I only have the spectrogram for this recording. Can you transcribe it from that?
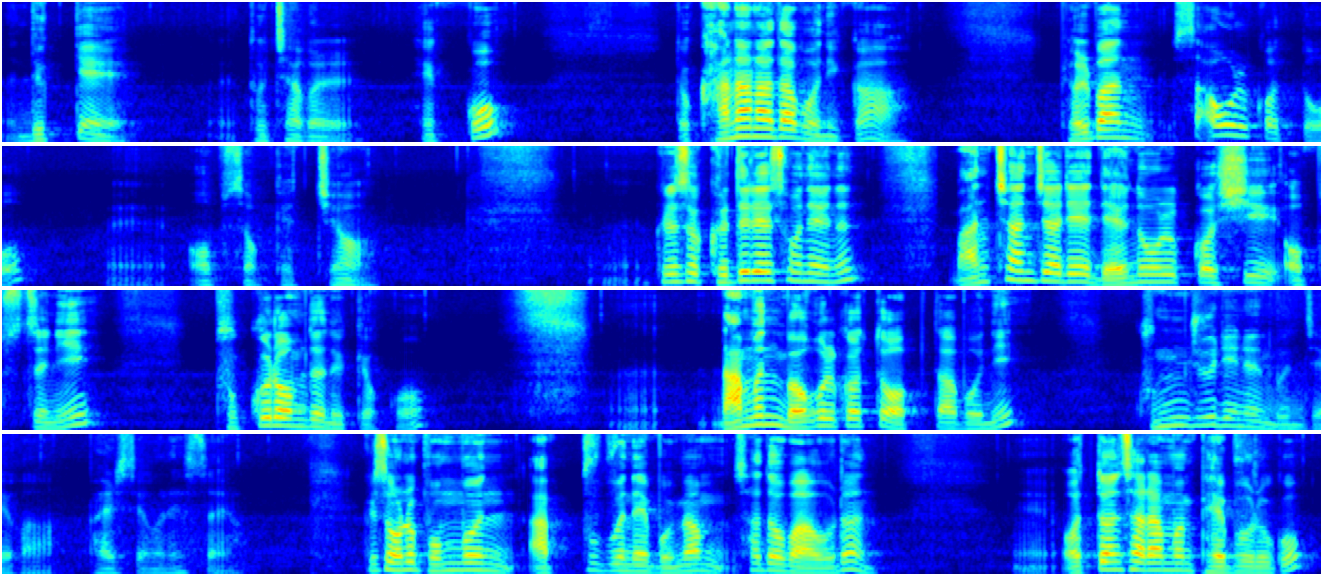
늦게 도착을 했고 또 가난하다 보니까 별반 싸울 것도 없었겠죠. 그래서 그들의 손에는 만찬 자리에 내놓을 것이 없으니 부끄러움도 느꼈고 남은 먹을 것도 없다 보니 굶주리는 문제가 발생을 했어요. 그래서 오늘 본문 앞부분에 보면 사도 바울은 어떤 사람은 배부르고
